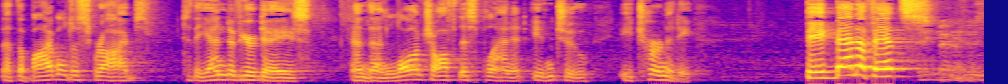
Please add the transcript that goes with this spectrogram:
that the Bible describes to the end of your days and then launch off this planet into eternity. Big benefits. Big benefits.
